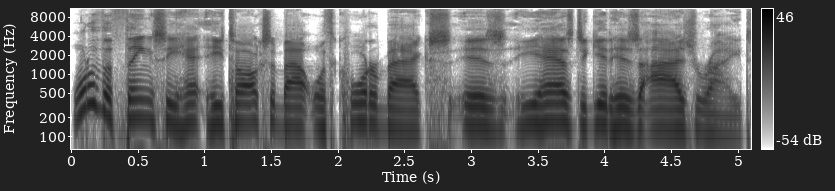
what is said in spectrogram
one of the things he ha- he talks about with quarterbacks is he has to get his eyes right.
